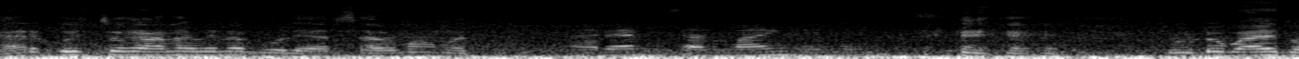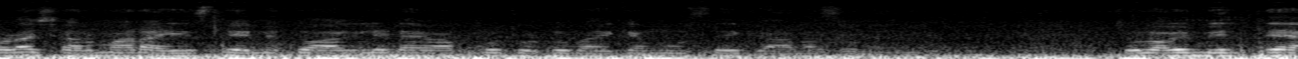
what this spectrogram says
यार कुछ तो गाना भी ना बोले यार शर्मा मत. अरे हम शर्माएंगे नहीं छोटू भाई थोड़ा शर्मा रहा है इसलिए नहीं तो अगले टाइम आपको छोटू भाई के मुंह से गाना सुनाएंगे चलो अभी मिलते हैं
